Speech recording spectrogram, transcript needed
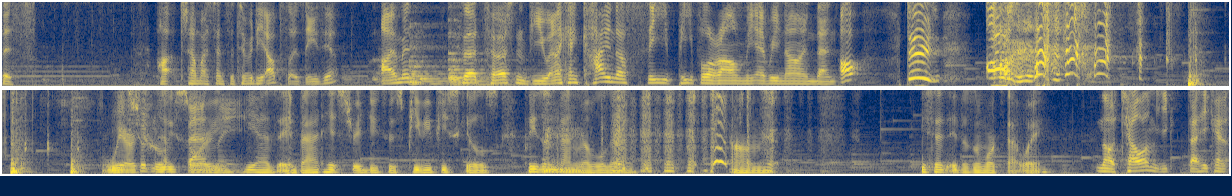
this. I'll turn my sensitivity up so it's easier. I'm in third person view and I can kind of see people around me every now and then. Oh, dude! Oh! We are truly sorry. me. He has a bad history due to his PvP skills. Please unban Rebel Guy. Um, he said it doesn't work that way. no, tell him that he can.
